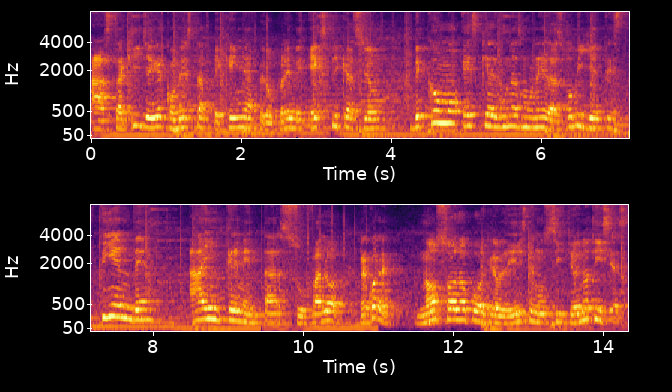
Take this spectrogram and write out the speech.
hasta aquí llegué con esta pequeña pero breve explicación de cómo es que algunas monedas o billetes tienden a incrementar su valor. Recuerden, no solo porque lo leíste en un sitio de noticias,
